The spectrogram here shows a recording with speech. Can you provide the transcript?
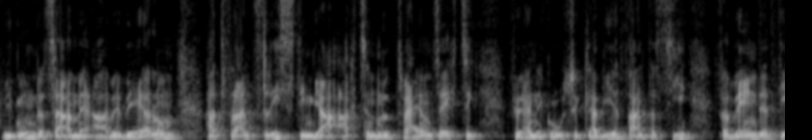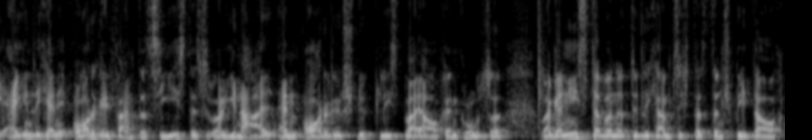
wie wundersame Ave Verum hat Franz Liszt im Jahr 1862 für eine große Klavierfantasie verwendet, die eigentlich eine Orgelfantasie ist. Das Original ein Orgelstück. Liszt war ja auch ein großer Organist, aber natürlich haben sich das dann später auch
